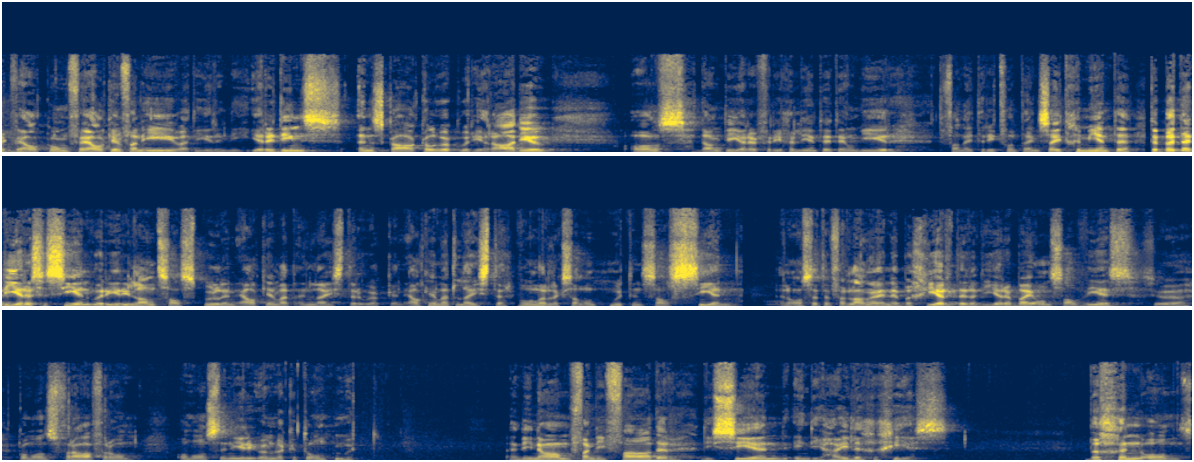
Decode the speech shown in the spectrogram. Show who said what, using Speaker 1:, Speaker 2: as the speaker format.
Speaker 1: Hartlik welkom vir elkeen van u wat hier in die erediens inskakel ook oor die radio. Ons dank die Here vir die geleentheid om hier vanuit Rietfontein Suidgemeente te bid dat die Here se seën oor hierdie land sal spoel en elkeen wat inluister ook en elkeen wat luister wonderlik sal ontmoet en sal seën. En ons het 'n verlange en 'n begeerte dat die Here by ons sal wees. So kom ons vra vir hom om ons in hierdie oomblikke te ontmoet. In die naam van die Vader, die Seun en die Heilige Gees begin ons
